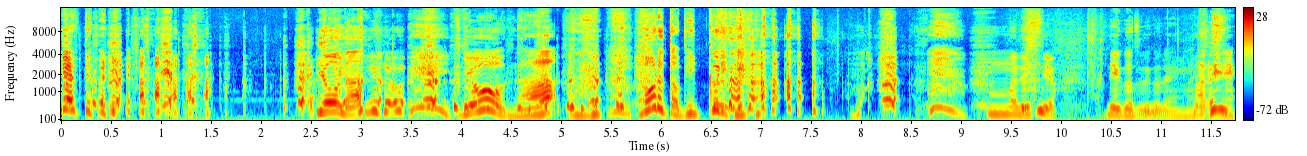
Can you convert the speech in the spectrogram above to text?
やって終わり。ような。よような。ウォルトびっくり。ほんまですよ。ということでございましたね、い、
